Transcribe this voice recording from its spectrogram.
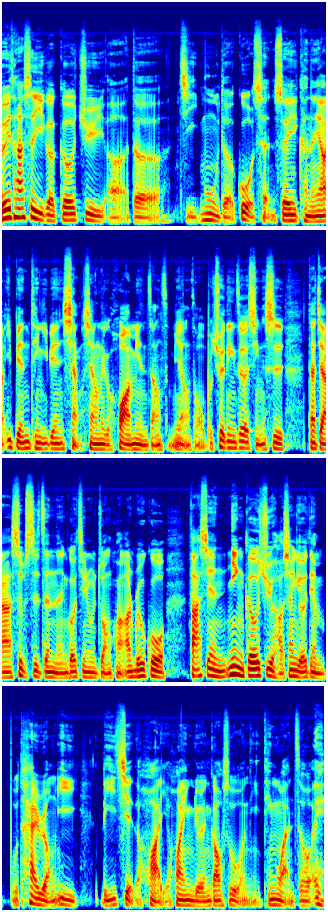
由于它是一个歌剧呃的几幕的过程，所以可能要一边听一边想象那个画面长什么样子。我不确定这个形式大家是不是真能够进入状况啊？如果发现念歌剧好像有点不太容易理解的话，也欢迎留言告诉我。你听完之后，哎，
